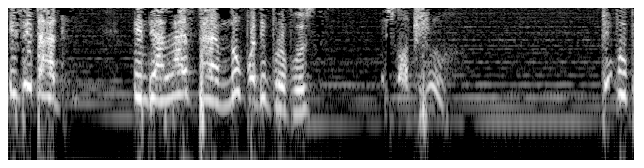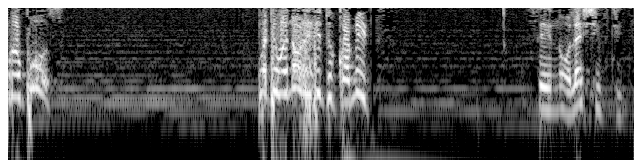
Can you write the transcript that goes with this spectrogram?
Is it that in their lifetime nobody proposed? It's not true. People propose. But they were not ready to commit. Say, no, let's shift it.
